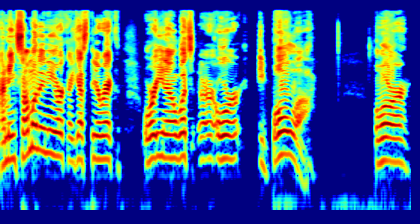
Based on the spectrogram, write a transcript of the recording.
I mean, someone in New York, I guess, theoretic, or you know, what's or, or Ebola, or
